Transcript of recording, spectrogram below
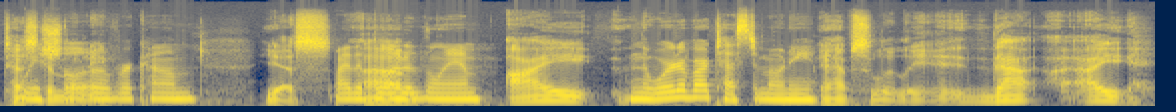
Testimony. We shall overcome yes, by the blood Um, of the Lamb I and the word of our testimony. Absolutely. That I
